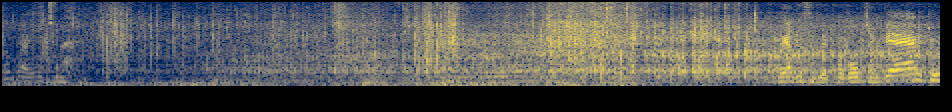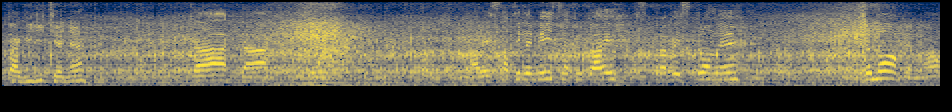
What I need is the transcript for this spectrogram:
Dobra, jedźmy. Pojadę sobie poboczem. Wiem, tutaj widzicie, nie? Tak, tak. Ale jest na tyle miejsca tutaj z prawej strony, że mogę, no.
